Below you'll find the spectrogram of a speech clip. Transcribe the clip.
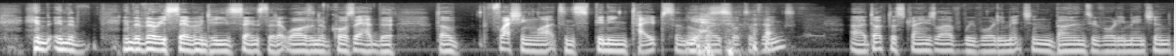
in in the in the very seventies sense that it was, and of course it had the the flashing lights and spinning tapes and all yes. those sorts of things. Uh, Doctor Strangelove, we've already mentioned. Bones, we've already mentioned.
